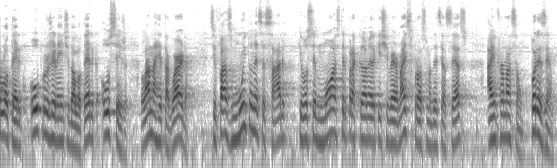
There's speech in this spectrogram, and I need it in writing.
lotérico ou para o gerente da lotérica, ou seja, lá na retaguarda, se faz muito necessário que você mostre para a câmera que estiver mais próxima desse acesso a informação. Por exemplo,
